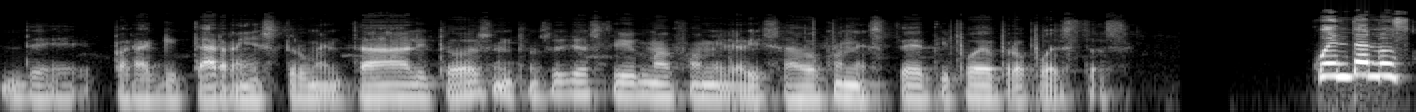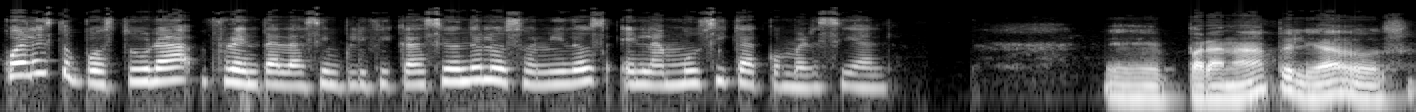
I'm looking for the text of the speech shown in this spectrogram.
de, para guitarra instrumental y todo eso, entonces ya estoy más familiarizado con este tipo de propuestas. Cuéntanos cuál es tu postura frente a la simplificación de los sonidos en la música comercial. Eh, para nada peleados.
